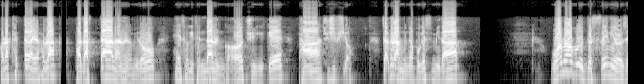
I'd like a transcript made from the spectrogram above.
허락했다가 아니라 허락받았다라는 의미로 해석이 된다는 거 주의 깊게 봐주십시오. 자, 그럼 문장 보겠습니다. One of the seniors,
